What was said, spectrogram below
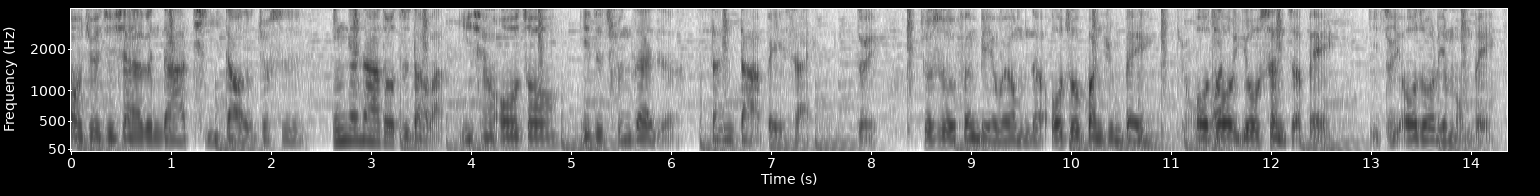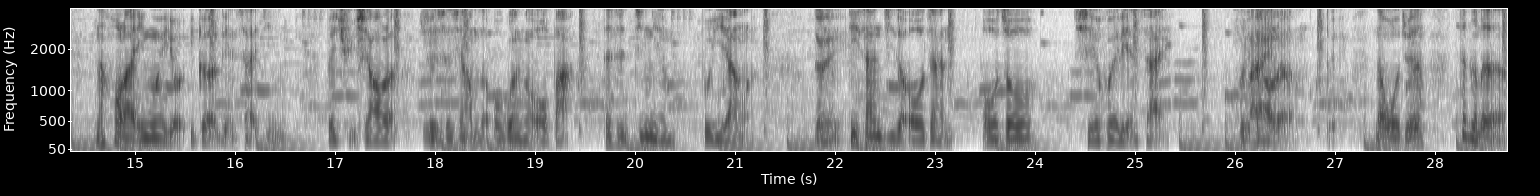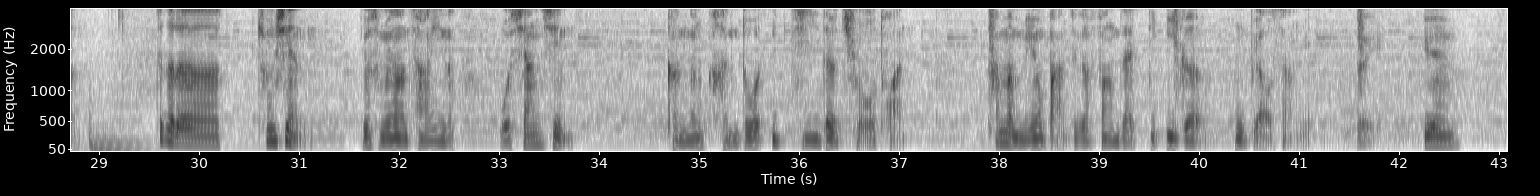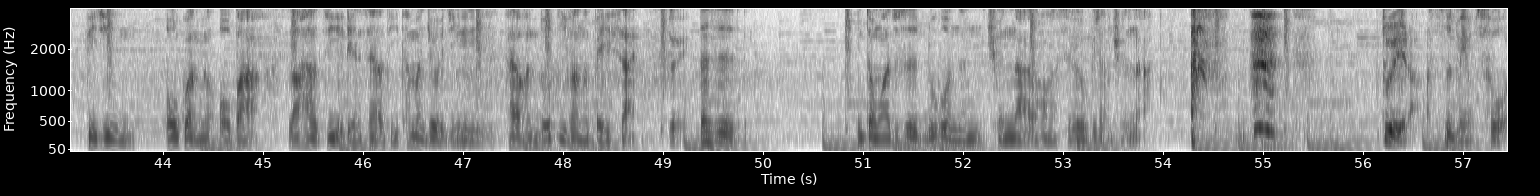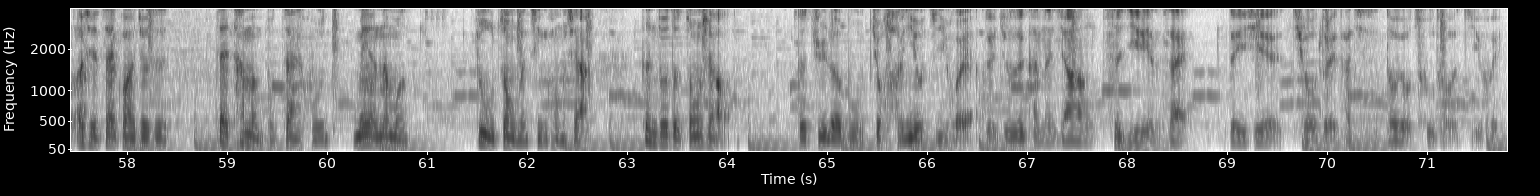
那我觉得接下来跟大家提到的就是，应该大家都知道吧？以前欧洲一直存在着三大杯赛，对，就是分别为我们的欧洲冠军杯、欧洲优胜者杯以及欧洲联盟杯。那后来因为有一个联赛已经被取消了，所以剩下我们的欧冠跟欧霸。但是今年不一样了，对，第三级的欧战欧洲协会联赛回到了了。对，那我觉得这个的这个的出现有什么样的差异呢？我相信可能很多一级的球团，他们没有把这个放在第一个目标上面，对，因为毕竟欧冠跟欧霸，然后还有自己的联赛要踢，他们就已经、嗯还有很多地方的杯赛，对，但是你懂吗？就是如果能全拿的话，谁会不想全拿？对啦，是没有错了。而且再过来就是在他们不在乎、没有那么注重的情况下，更多的中小的俱乐部就很有机会啊。对，就是可能像次级联赛的一些球队，它其实都有出头的机会，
